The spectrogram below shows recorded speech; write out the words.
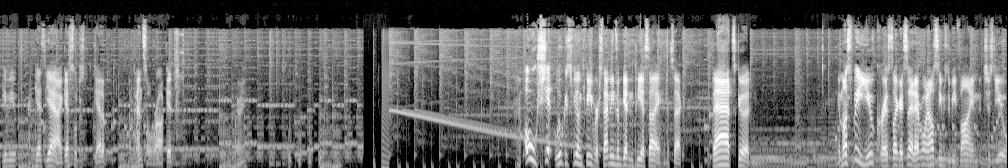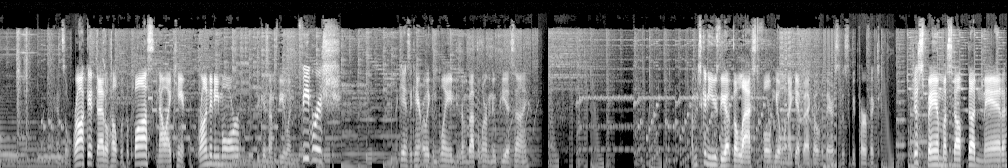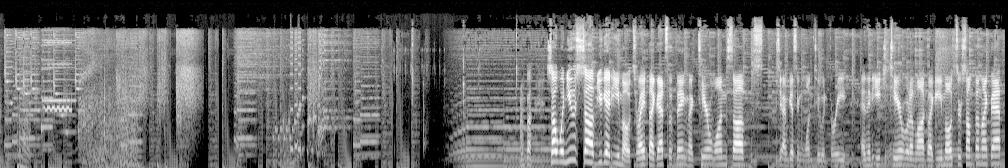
give me... I guess, yeah, I guess we'll just get a, a pencil rocket. Okay. Oh, shit! Luke is feeling feverish. That means I'm getting PSI in a sec. That's good. It must be you, Chris. Like I said, everyone else seems to be fine. It's just you. Pencil rocket. That'll help with the boss. Now I can't run anymore because I'm feeling feverish guess I can't really complain because I'm about to learn a new PSI. I'm just to use the, uh, the last full heal when I get back over there, so this will be perfect. Just spam my stuff, doesn't matter. So when you sub, you get emotes, right? Like, that's the thing, like, tier 1 subs, I'm guessing one, two, and three, and then each tier would unlock like emotes or something like that.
